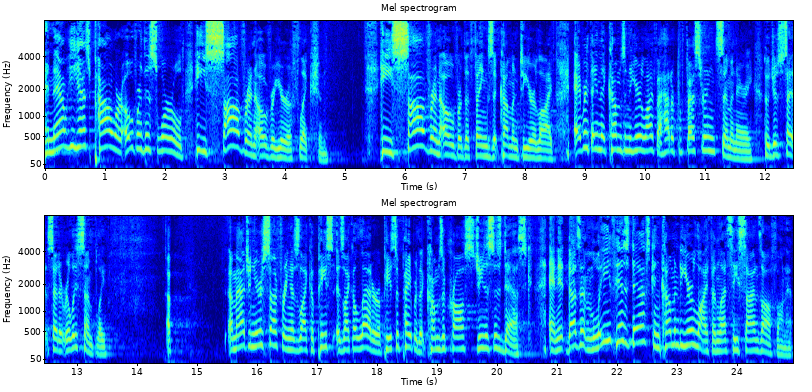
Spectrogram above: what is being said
And now he has power over this world. He's sovereign over your affliction. He's sovereign over the things that come into your life. Everything that comes into your life, I had a professor in seminary who just said, it really simply. Imagine your suffering is like a piece, as like a letter, a piece of paper that comes across Jesus' desk, and it doesn't leave his desk and come into your life unless he signs off on it.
